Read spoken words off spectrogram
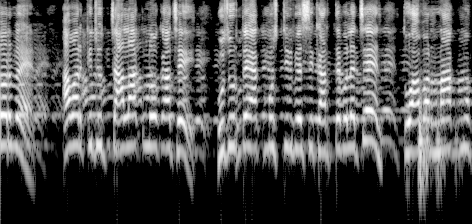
ধরবেন। আবার কিছু চালাক লোক আছে, হুজুর তো এক মুষ্টির বেশি কাটতে বলেছেন, তো আবার নাক মুখ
